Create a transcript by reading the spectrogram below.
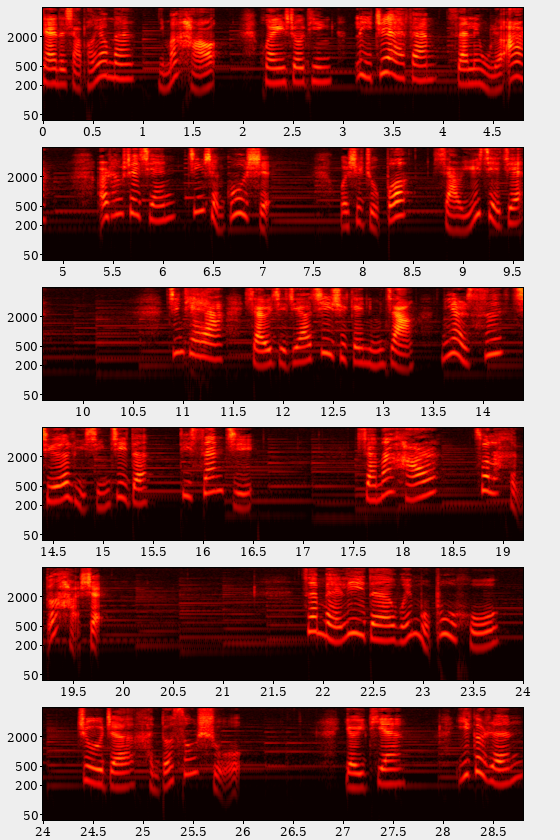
亲爱的小朋友们，你们好，欢迎收听荔枝 FM 三零五六二儿童睡前精选故事，我是主播小鱼姐姐。今天呀，小鱼姐姐要继续给你们讲《尼尔斯骑鹅旅行记》的第三集。小男孩做了很多好事儿，在美丽的维姆布湖住着很多松鼠。有一天，一个人。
